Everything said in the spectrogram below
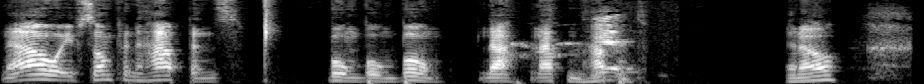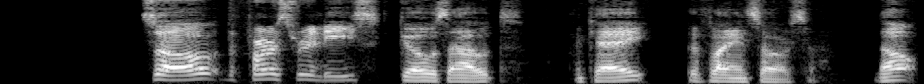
now if something happens boom boom boom nah, nothing Yeah. happened you know so the first release goes out okay the flying saucer no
